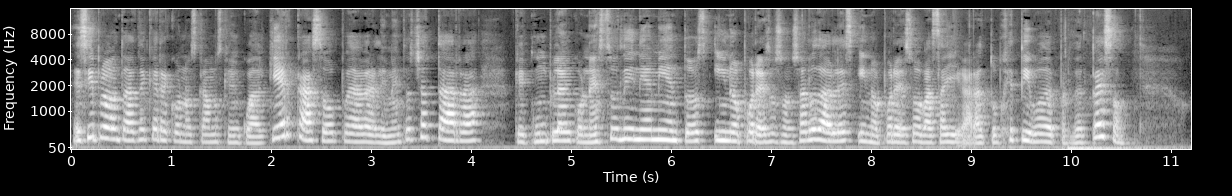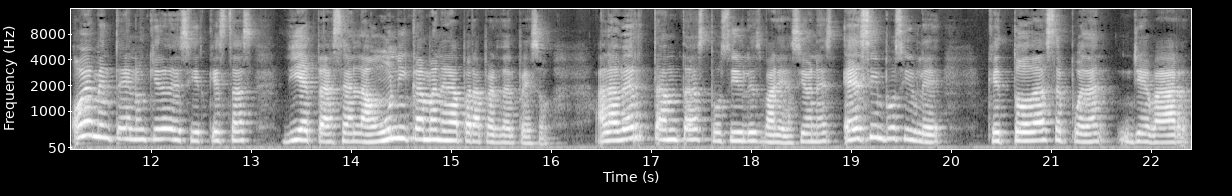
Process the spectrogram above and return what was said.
Es importante que reconozcamos que en cualquier caso puede haber alimentos chatarra, que cumplan con estos lineamientos y no por eso son saludables y no por eso vas a llegar a tu objetivo de perder peso. Obviamente no quiere decir que estas dietas sean la única manera para perder peso. Al haber tantas posibles variaciones, es imposible que todas se puedan llevar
